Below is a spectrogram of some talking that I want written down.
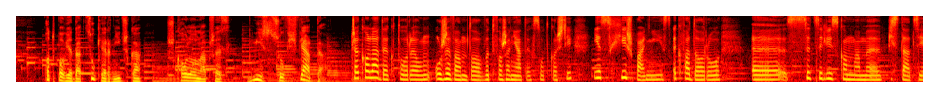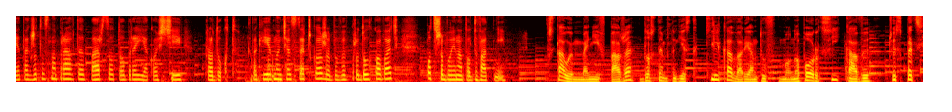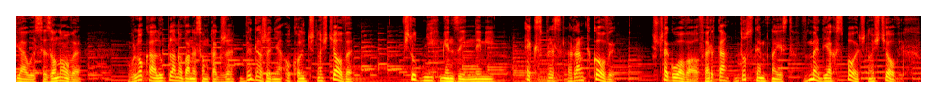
odpowiada cukierniczka szkolona przez mistrzów świata. Czekoladę, którą używam do wytworzenia tych słodkości, jest z Hiszpanii, z Ekwadoru. e, Z sycylijską mamy pistację, także to jest naprawdę bardzo dobrej jakości produkt. Takie jedno ciasteczko, żeby wyprodukować, potrzebuje na to dwa dni. W stałym menu w parze dostępnych jest kilka wariantów monoporcji, kawy czy specjały sezonowe. W lokalu planowane są także wydarzenia okolicznościowe. Wśród nich m.in. ekspres randkowy. Szczegółowa oferta dostępna jest w mediach społecznościowych.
